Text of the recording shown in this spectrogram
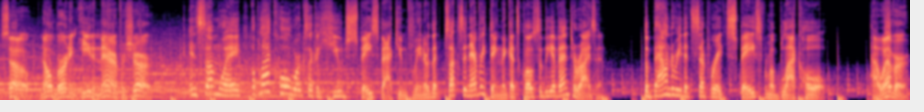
so, no burning heat in there for sure. In some way, a black hole works like a huge space vacuum cleaner that sucks in everything that gets close to the event horizon. The boundary that separates space from a black hole. However,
